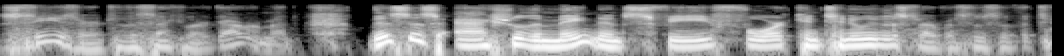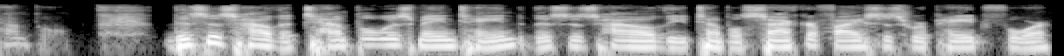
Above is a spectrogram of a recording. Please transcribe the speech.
Caesar, to the secular government. This is actually the maintenance fee for continuing the services of the temple. This is how the temple was maintained. This is how the temple sacrifices were paid for.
